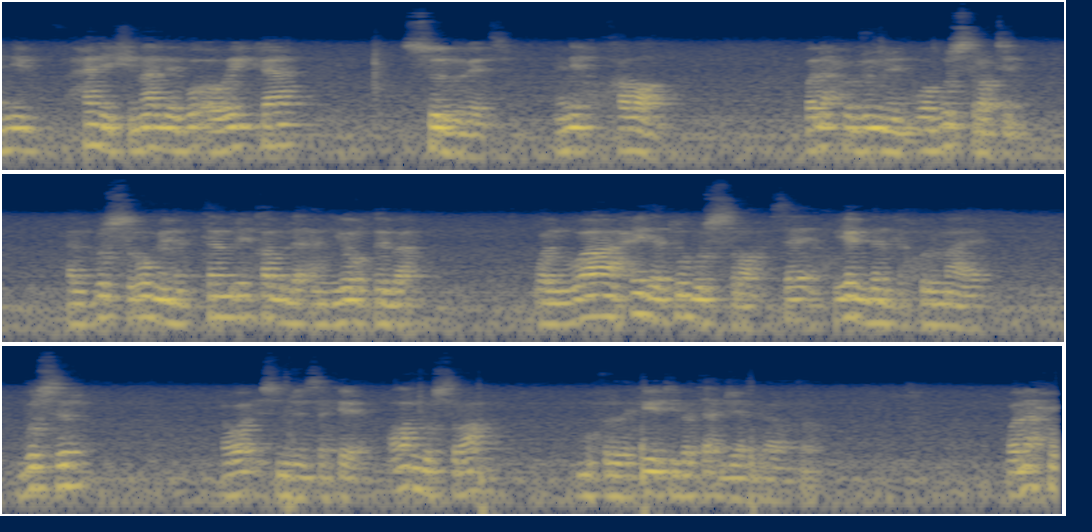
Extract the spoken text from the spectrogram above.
يعني حني شمال بو أويكا سلبت يعني خلاص. ونحو جمل وبسرة. البسر من التمر قبل أن يرطب والواحدة بسرة. يقدن كخرماية بسر هو اسم جنسكي ألم بسرة مفردكيتي بتأجي أكراته ونحو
